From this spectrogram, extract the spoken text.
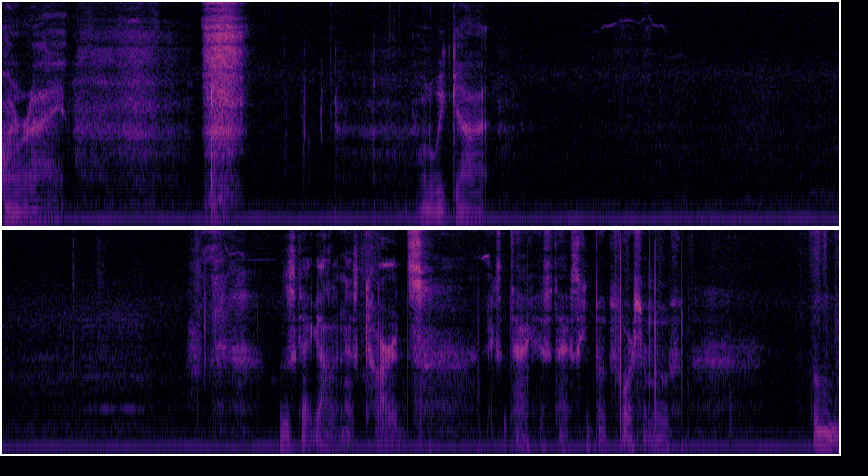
All right. What do got? This guy got in his cards? X attack, X attack, scoop up, force remove. Ooh.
